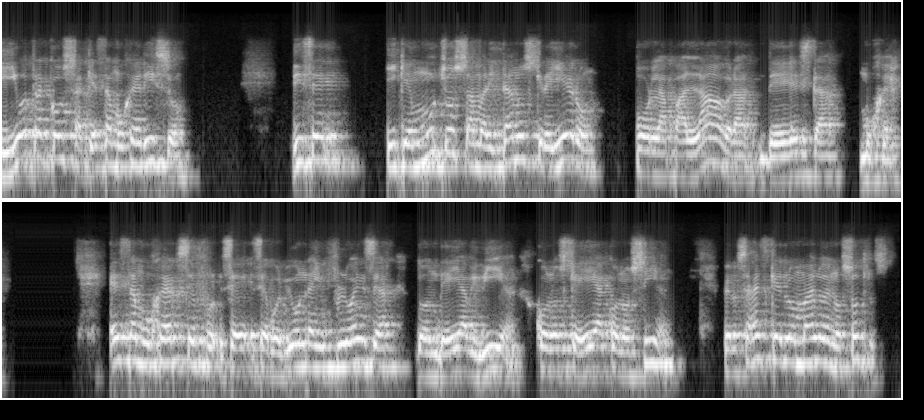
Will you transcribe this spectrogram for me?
Y otra cosa que esta mujer hizo, dice, y que muchos samaritanos creyeron por la palabra de esta mujer. Esta mujer se, se, volvió una influencer donde ella vivía, con los que ella conocía. Pero ¿sabes qué es lo malo de nosotros?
